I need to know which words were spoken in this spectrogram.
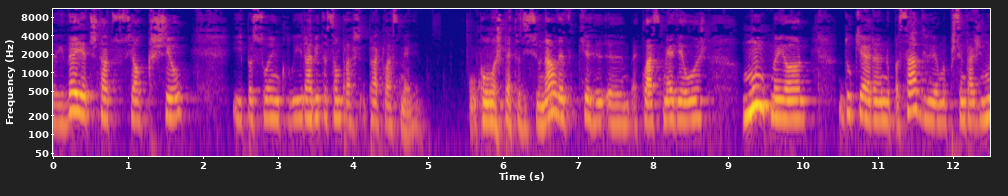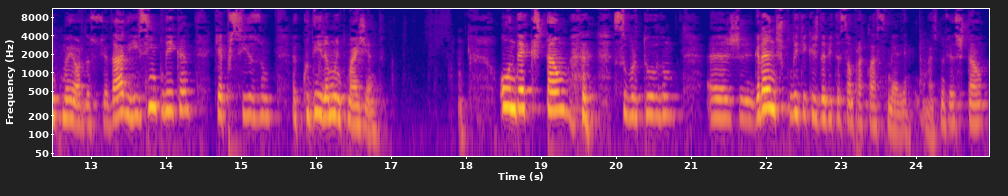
A ideia de Estado Social cresceu e passou a incluir a habitação para a, classe média. Com um aspecto adicional é de que a, a classe média é hoje muito maior do que era no passado, é uma percentagem muito maior da sociedade, e isso implica que é preciso acudir a muito mais gente. Onde é que estão, sobretudo, as grandes políticas de habitação para a classe média? Mais uma vez, estão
